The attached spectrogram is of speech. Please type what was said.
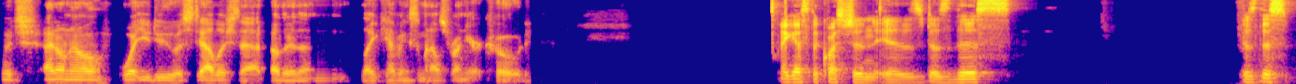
Which I don't know what you do to establish that, other than like having someone else run your code. I guess the question is, does this does this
